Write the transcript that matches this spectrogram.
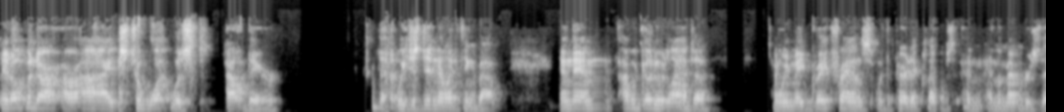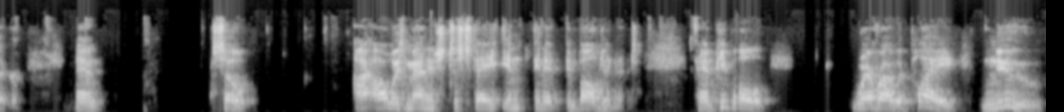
it opened our, our eyes to what was out there that we just didn't know anything about. And then I would go to Atlanta, and we made great friends with the Paradise Clubs and, and the members there. And so I always managed to stay in, in it, involved in it. And people, wherever I would play, knew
